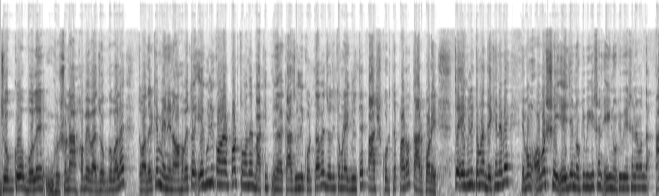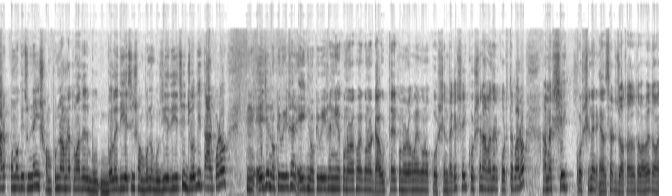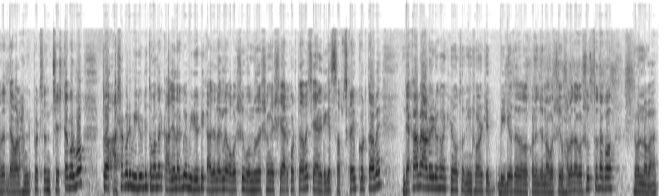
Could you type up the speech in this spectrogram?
যোগ্য বলে ঘোষণা হবে বা যোগ্য বলে তোমাদেরকে মেনে নেওয়া হবে। তো এগুলি করার পর তোমাদের বাকি কাজগুলি করতে হবে। যদি তোমরা এগুলিতে পাস করতে পারো তারপরে। তো এগুলি তোমরা দেখে নেবে এবং অবশ্যই এই যে নোটিফিকেশন এই নোটিফিকেশনের মধ্যে আর কোনো কিছু নেই। সম্পূর্ণ আমরা তোমাদের বলে দিয়েছি, সম্পূর্ণ বুঝিয়ে দিয়েছি। যদি তারপরেও এই যে নোটিফিকেশন এই নোটিফিকেশন নিয়ে কোনো রকমের কোনো ডাউট থাকে, কোনো রকমের কোনো কোশ্চেন থাকে, সেই কোশ্চেন আমাদের করতে পারো। আমরা সেই কোশ্চেনের অ্যান্সার যথাযথভাবে তোমাদের দেওয়ার হান্ড্রেড পার্সেন্ট চেষ্টা করব। তো আশা করি ভিডিওটি তোমাদের কাজে লাগবে। ভিডিওটি কাজে লাগলে অবশ্যই বন্ধুদের সঙ্গে শেয়ার করতে হবে চ্যানেলটিকে সাবস্ক্রাইব করতে হবে। দেখা হবে আরও এরকম একটি নতুন ইনফরমেটিভ ভিডিওতে ততক্ষণের জন্য অবশ্যই ভালো থাকো, সুস্থ থাকো। ধন্যবাদ।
